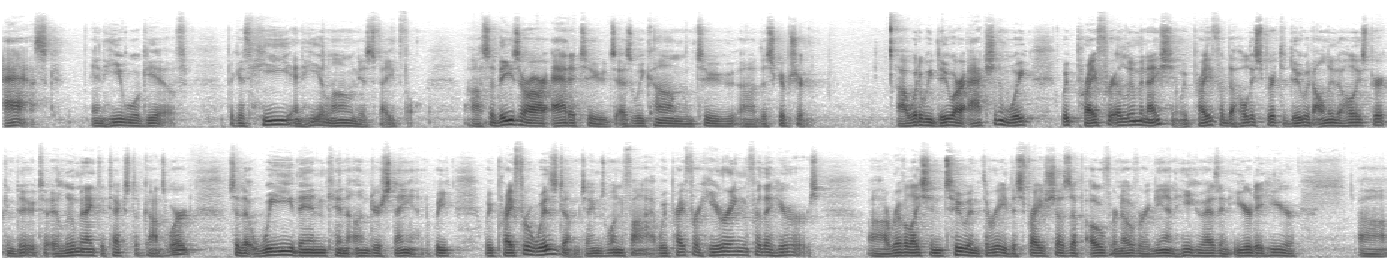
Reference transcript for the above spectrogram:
ask, and He will give, because He and He alone is faithful. Uh, so these are our attitudes as we come to uh, the Scripture. Uh, what do we do? Our action, we, we pray for illumination. We pray for the Holy Spirit to do what only the Holy Spirit can do, to illuminate the text of God's Word so that we then can understand. We, we pray for wisdom, James 1 5. We pray for hearing for the hearers. Uh, Revelation 2 and 3, this phrase shows up over and over again. He who has an ear to hear, uh,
